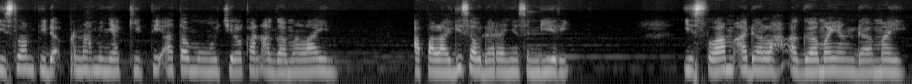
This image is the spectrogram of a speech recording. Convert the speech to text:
Islam tidak pernah menyakiti atau mengucilkan agama lain, apalagi saudaranya sendiri. Islam adalah agama yang damai.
